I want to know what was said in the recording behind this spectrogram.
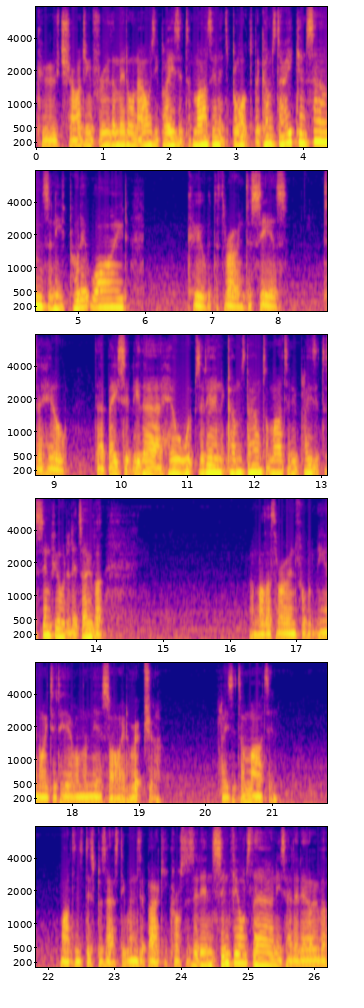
Koo charging through the middle now as he plays it to Martin. It's blocked, but comes to Akim Sams, and he's put it wide. Koo with the throw in to Sears. To Hill. They're basically there. Hill whips it in. It comes down to Martin, who plays it to Sinfield, and it's over. Another throw in for Witney United here on the near side. Ripshire plays it to Martin. Martin's dispossessed. He wins it back. He crosses it in. Sinfield's there, and he's headed it over.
